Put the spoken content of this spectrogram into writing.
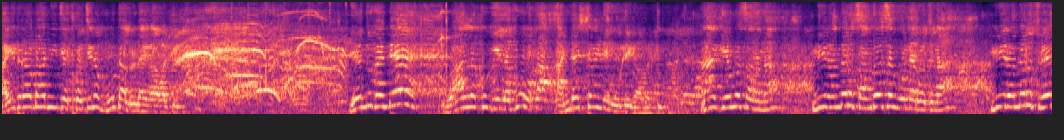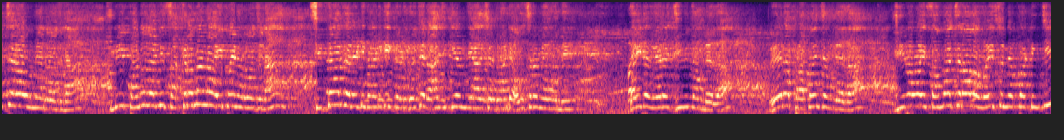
హైదరాబాద్ నుంచి ఎత్తుకొచ్చిన మూటలు ఉన్నాయి కాబట్టి. ఎందుకంటే వాళ్ళకు వీళ్ళకు ఒక అండర్స్టాండింగ్ ఉంది కాబట్టి. నాకేమో సదనా మీరందరూ సంతోషంగా ఉన్న రోజున మీరందరూ స్వేచ్ఛగా ఉన్న రోజున మీ పనులన్నీ సక్రమంగా అయిపోయిన రోజున సిద్ధార్థ రెడ్డి గారికి ఇక్కడికి వచ్చి రాజకీయం చేయాల్సినటువంటి అవసరం ఏముంది? బయట వేరే జీవితం లేదా? వేరే ప్రపంచం లేదా? ఇరవై సంవత్సరాల వయసు ఉన్నప్పటి నుంచి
